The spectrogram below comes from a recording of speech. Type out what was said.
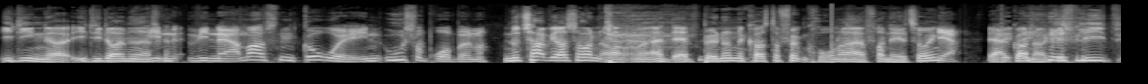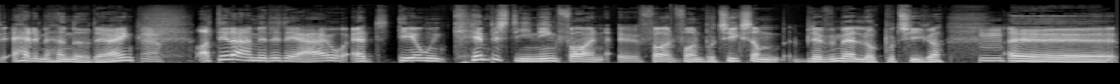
i, din, øh, i dit øje med. Vi, vi nærmer os en god øh, en uges forbrug af bønder. Nu tager vi også hånd om, at, at bønderne koster 5 kroner fra Netto, ikke? Ja. ja godt nok. Det skal lige have det med, have med der, ikke? Ja. Og det der er med det, det er jo, at det er jo en kæmpe stigning for en, øh, for, for en butik, som bliver ved med at lukke butikker. Mm. Øh,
